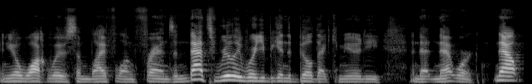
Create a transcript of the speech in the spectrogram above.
and you'll walk away with some lifelong friends. And that's really where you begin to build that community and that network. Now,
